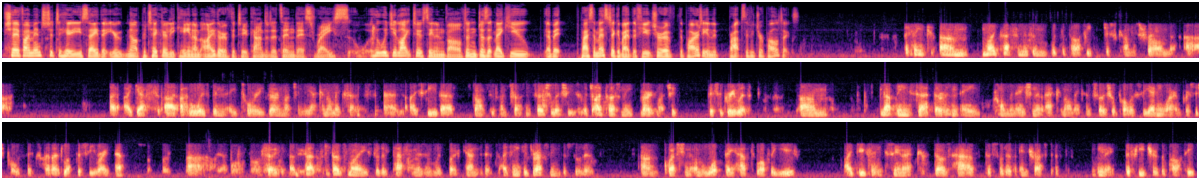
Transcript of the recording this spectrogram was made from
Shiv, I'm interested to hear you say that you're not particularly keen on either of the two candidates in this race. Who would you like to have seen involved, and does it make you a bit pessimistic about the future of the party and the, perhaps the future of politics? I think um, my pessimism with the party just comes from, uh, I, I, guess, I, have always been a Tory very much in the economic sense, and I see their stances on certain social issues, which I personally very much disagree with. Um, that being said, there isn't a combination of economic and social policy anywhere in British politics that I'd love to see right now. Uh, so uh, that's that's my sort of pessimism with both candidates. I think addressing the sort of um, question on what they have to offer you, I do think Sunak does have the sort of interest of you know the future of the party,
